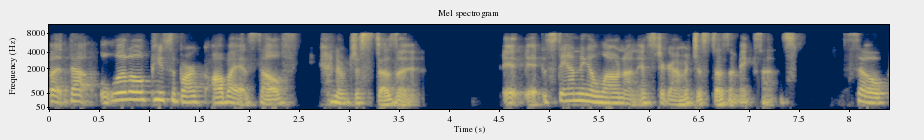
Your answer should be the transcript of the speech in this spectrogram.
But that little piece of bark all by itself kind of just doesn't, it, it standing alone on Instagram, it just doesn't make sense. So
